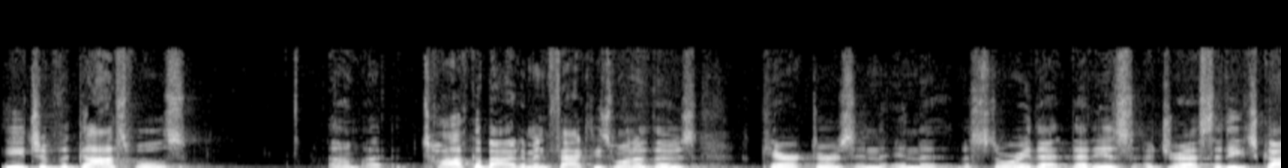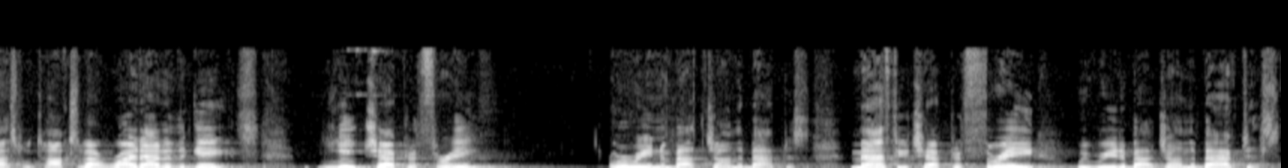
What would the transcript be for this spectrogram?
each of the Gospels um, uh, talk about him. In fact, he's one of those characters in, in the, the story that, that is addressed, that each Gospel talks about right out of the gates. Luke chapter 3, we're reading about John the Baptist. Matthew chapter 3, we read about John the Baptist.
